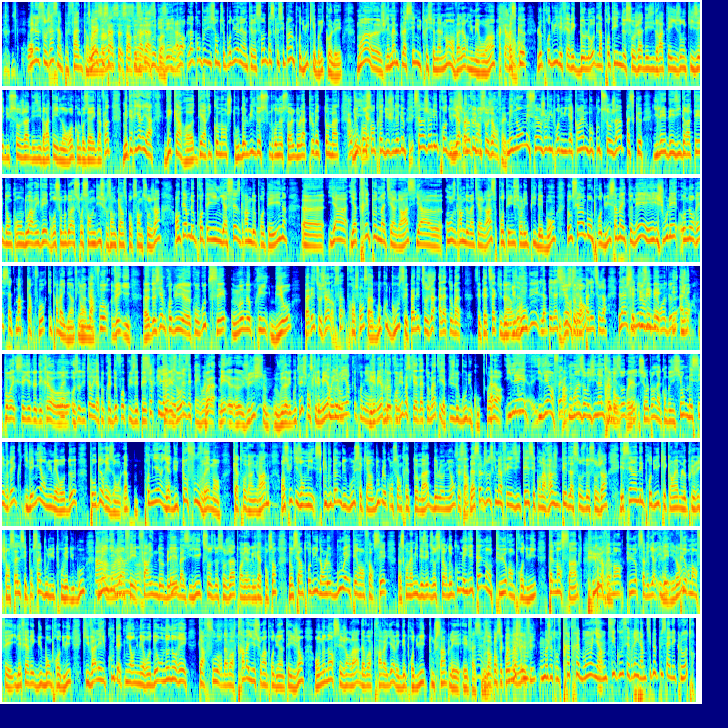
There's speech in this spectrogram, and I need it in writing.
Mais le soja, c'est un peu fade quand même. Ouais, c'est hein. ça, c'est un peu ce que fadasse. je vous quoi. disais. Alors, la composition de ce produit, elle est intéressante parce que c'est pas un produit qui est bricolé. Moi, euh, je l'ai même placé nutritionnellement en valeur numéro 1 Ah, parce que le produit, il est fait avec de l'eau, de la protéine de soja déshydratée. Ils ont utilisé du soja déshydraté, ils l'ont recomposé avec de la flotte. Mais derrière, il y a des carottes, des haricots mange-tout, de l'huile de tournesol, de la purée de tomate, Ah du oui, a- concentré du jus de légumes. C'est un joli produit. Il n'y a sur pas le que plan- du soja en fait. mais non, mais c'est un joli produit. Il y a quand même beaucoup de soja parce que il est déshydraté, donc on doit arriver grosso modo à 70-75% de soja. En termes de protéines, il y a 16 grammes de protéines. Euh, il, y a, il y a très peu de matière grasse. Il y a euh, 11 grammes de matière grasse. Protéines sur lipide est bon. Donc c'est un bon produit. Ça m'a étonné et je voulais honorer cette marque Carrefour qui travaille bien Donc finalement. Carrefour Veggie. Euh, deuxième produit euh, qu'on goûte, c'est Monoprix Bio. Palais de soja, alors ça, franchement, ça a beaucoup de goût. C'est palais de soja à la tomate. C'est peut-être ça qui donne Alors, du vous avez goût. vu l'appellation, c'est palais de soja. Là, je C'est l'ai mis en numéro 2. Il- il est- pour essayer de le décrire aux, Ouais. aux auditeurs, il est à peu près deux fois plus épais Circulaire que les et autres. très épais. ouais. Voilà. Mais euh, euh, Julie, je- vous avez goûté? Je pense qu'il est meilleur Oui, que il est l'autre. meilleur que le premier. Il ouais. est meilleur que le Mm, premier parce qu'il y a de la tomate et il y a plus de goût du coup. Ouais. Alors, il est, il est en fait Ah. moins original Très que bon, les autres oui. sur le plan de la composition, mais c'est vrai qu'il est mis en numéro 2 pour deux raisons. La première, il y a du tofu vraiment, 80 grammes. Ensuite, ils ont mis, ce qui vous donne du goût, c'est qu'il y a un double concentré de tomate, de l'oignon. C'est ça. La seule chose qui m'a fait hésiter, c'est qu'on a rajouté de la sauce de soja, et c'est un des produits qui est quand même le plus riche en sel. C'est pour ça que vous lui trouvez du goût, Ah, mais il est bien fait. Ah. Farine de blé, basilic, sauce de soja, 3,4%. Donc c'est un produit dont le goût a été renforcé parce qu'on a mis des exhausteurs de goût, mais il est tellement pur en produit, tellement simple que Pur vraiment pur, ça veut dire il Eh, est purement fait. Il est fait avec du bon produit qui valait le coup d'être mis en numéro 2. On honorait Carrefour d'avoir travaillé sur un produit intelligent. On honore ces gens-là d'avoir travaillé avec des produits tout simples et, et faciles. Vous en pensez quoi, Ah, le moi, je les trouve, filles moi, je trouve très très bon. Il y a Ouais. un petit goût, c'est vrai, il est un petit peu plus salé que l'autre,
